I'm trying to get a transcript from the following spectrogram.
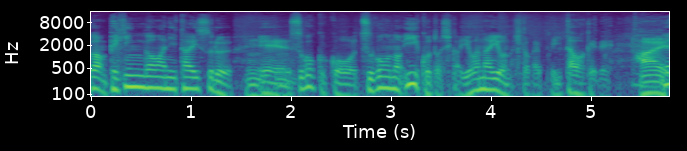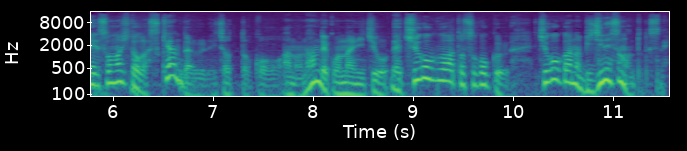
側、北京側に対する、えー、すごくこう都合のいいことしか言わないような人がやっぱいたわけで、はい、でその人がスキャンダルでちょっとこうあのなんでこんなに中国で中国側とすごく中国側のビジネスマンとですね、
